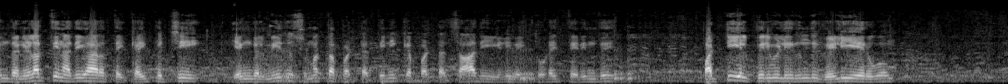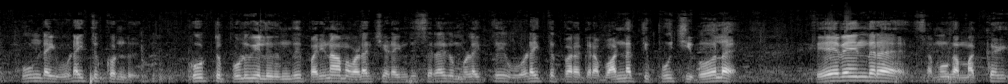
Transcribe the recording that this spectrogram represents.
இந்த நிலத்தின் அதிகாரத்தை கைப்பற்றி எங்கள் மீது சுமத்தப்பட்ட திணிக்கப்பட்ட சாதி இழிவை துடைத்தெறிந்து பட்டியல் பிரிவிலிருந்து வெளியேறுவோம். பூண்டை உடைத்துக் கொண்டு கூட்டு புழுவிலிருந்து பரிணாம வளர்ச்சியடைந்து சிறகு முளைத்து உடைத்து பறக்கிற வண்ணத்தி பூச்சி போல தேவேந்திர சமூக மக்கள்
